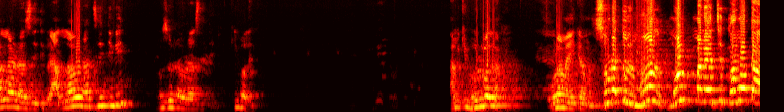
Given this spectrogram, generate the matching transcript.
আল্লাহর রাজনীতি করে। আল্লাহও রাজনীতিবিদ, হুজুররাও রাজনীতিবিদ। কি বলেন? আমি কি ভুল বললাম? ওলামাই কেমন সূরাতুল মুলক মানে হচ্ছে ক্ষমতা।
